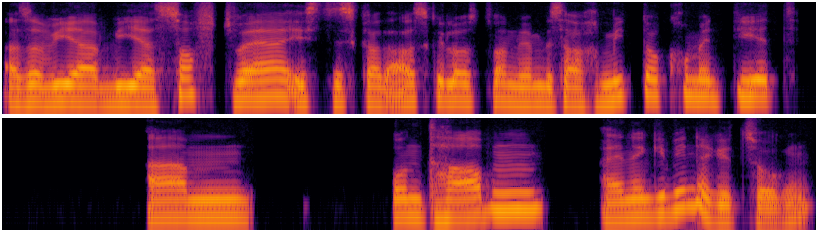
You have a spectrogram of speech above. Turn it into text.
Also via, via Software ist das gerade ausgelost worden. Wir haben das auch mitdokumentiert ähm, und haben einen Gewinner gezogen.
